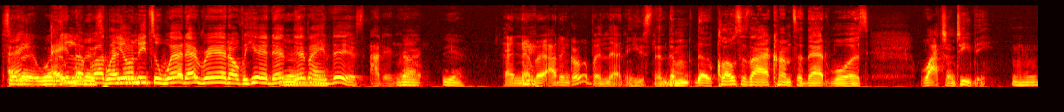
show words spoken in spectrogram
So hey, they- hey they brother, you don't need to wear that red over here. That, Yeah, that yeah. ain't this. I didn't know. Right. Yeah. I never, I didn't grow up in that in Houston. The, the closest I come to that was watching TV. Mm-hmm.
